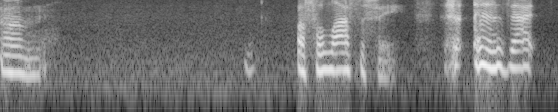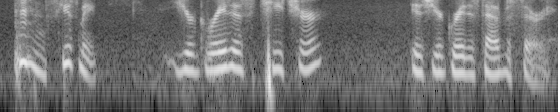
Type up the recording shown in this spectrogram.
um, a philosophy that, excuse me, your greatest teacher is your greatest adversary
